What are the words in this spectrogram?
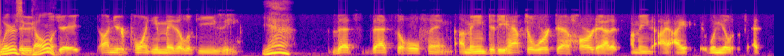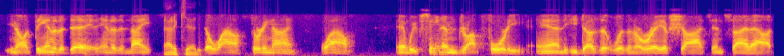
where's too, it going? DJ, on your point, he made it look easy. Yeah. That's that's the whole thing. I mean, did he have to work that hard at it? I mean, I, I when you at, you know at the end of the day, at the end of the night, at a kid, you go, wow, thirty nine, wow, and we've seen him drop 40, and he does it with an array of shots inside out.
